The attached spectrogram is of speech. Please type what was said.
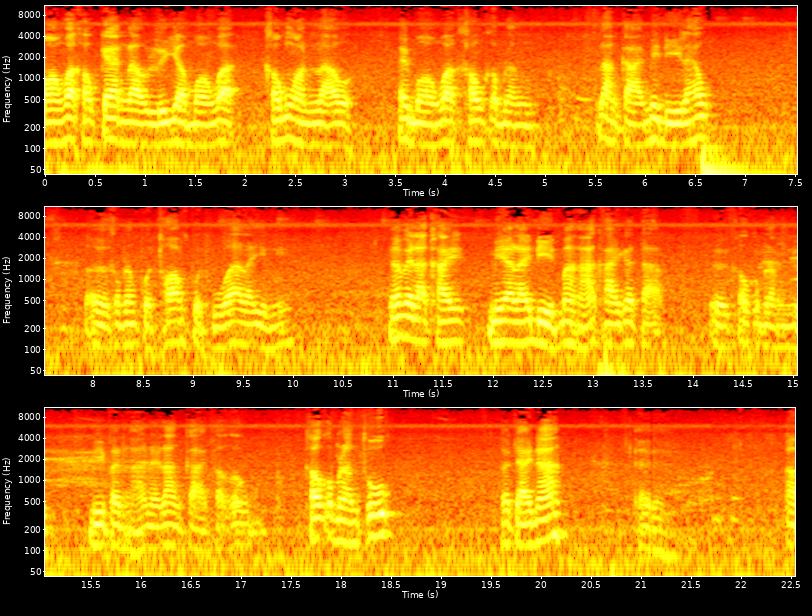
มองว่าเขาแกล้งเรา หรืออย่ามองว่า เขางอนเรา ให้มองว่าเขากำลังร่างกายไม่ดีแล้ว เออกำลังปวดท้องปวดหัวอะไรอย่างนี้นั้นเวลาใครมีอะไรดีดมาหาใครก็ตาม เออเขากำลังมีมีปัญหาในร่างกายเขาก็เขากำลังทุกข์เข้าใจนะ เออเอา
